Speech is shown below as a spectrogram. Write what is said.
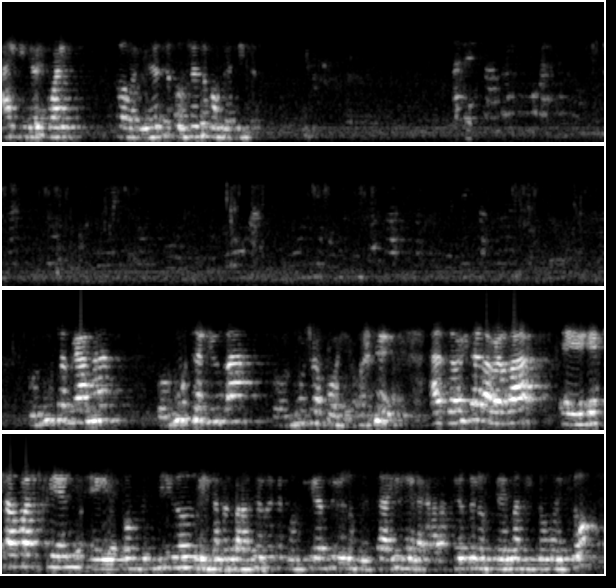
Hay que ver cuál, todo el video es el concepto completito. Alejandra, ¿cómo vas a combinar los duetos con muchas ganas, con mucha ayuda, con mucho apoyo. Hasta ahorita, la verdad, eh, al 100 eh, consentido en la preparación de este concierto y de los ensayos, de la grabación de los temas y todo eso,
